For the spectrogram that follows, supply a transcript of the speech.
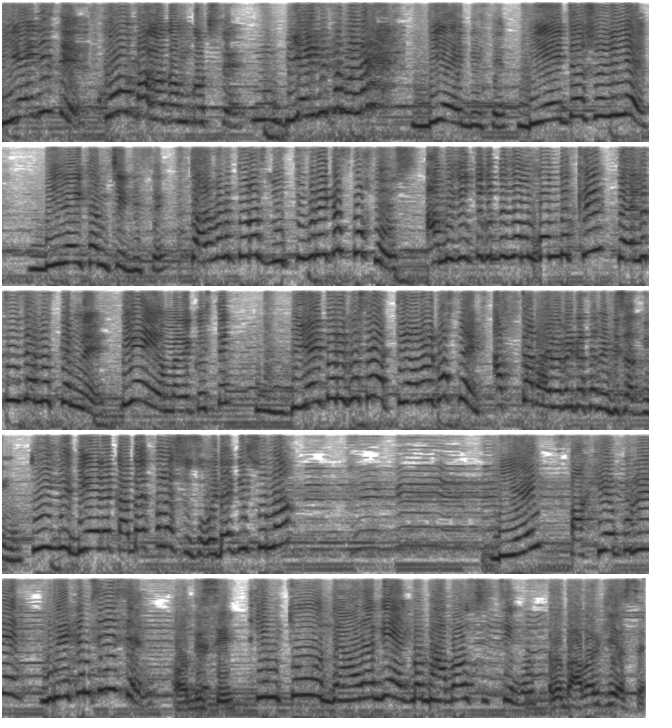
বিআই দিতে খুব ভালো কাম করছে। বিআই দিতে মানে? দিতে বিআই তো। শরীরে বিআই খামচি দিছে। তার মানে তোরা যুক্তি করে কাজ করছস? আমি যুক্তি করতে যাব কোন দুঃখে? তাহলে তুই জানিস কেমনে? বিআই আমারে কইছে বিআই তোরে কইছে, তুই আমার কাছে আচ্ছা ভাই ভাবির কাছে আমি বিচার দিব। তুই যে বিআইরে কাদায় ফেলাছিস ওইটা কিছু না। বিআই পাখিয়াপুরে বিআই খামচি অদিসি কিন্তু দেওয়ার আগে একবার ভাবা উচিত ছিল। তবে বাবার কি আছে?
